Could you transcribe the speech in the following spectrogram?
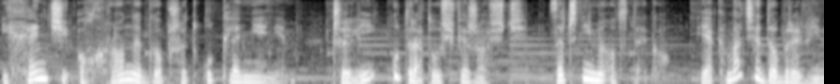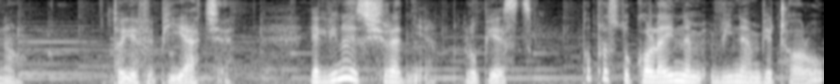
i chęci ochrony go przed utlenieniem, czyli utratą świeżości. Zacznijmy od tego. Jak macie dobre wino, to je wypijacie. Jak wino jest średnie lub jest po prostu kolejnym winem wieczoru,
